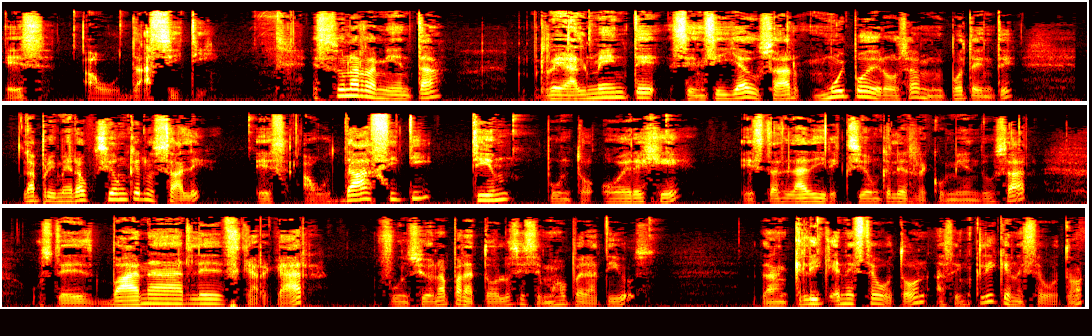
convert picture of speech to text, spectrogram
es Audacity. Esta es una herramienta realmente sencilla de usar, muy poderosa, muy potente. La primera opción que nos sale es audacityteam.org. Esta es la dirección que les recomiendo usar. Ustedes van a darle descargar. Funciona para todos los sistemas operativos dan clic en este botón, hacen clic en este botón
